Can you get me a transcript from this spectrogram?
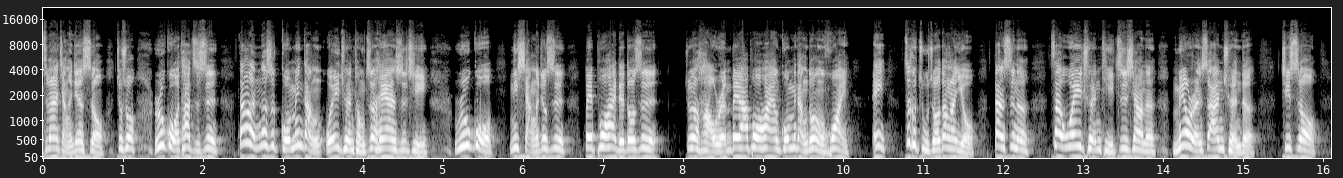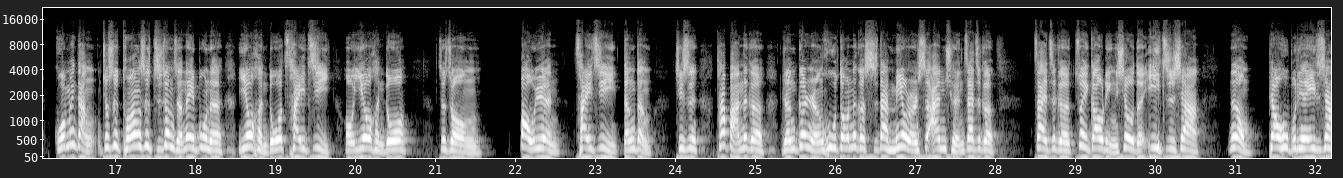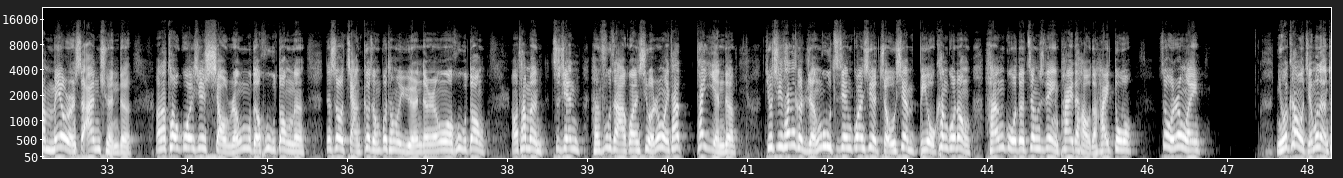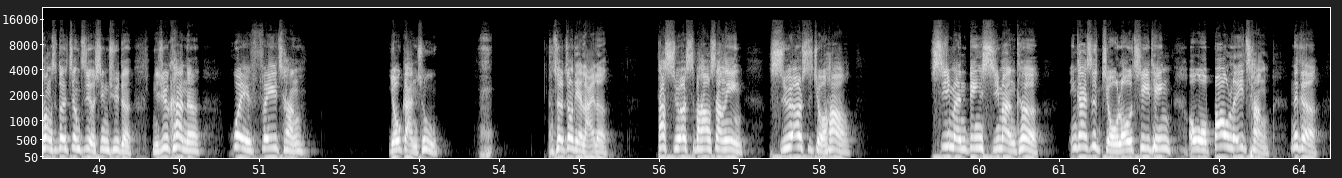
这边要讲一件事哦，就说如果他只是，当然那是国民党威权统治黑暗时期。如果你想的就是被迫害的都是就是好人被他迫害，国民党都很坏。哎，这个主轴当然有，但是呢，在威权体制下呢，没有人是安全的。其实哦，国民党就是同样是执政者内部呢，也有很多猜忌哦，也有很多这种抱怨、猜忌等等。其实他把那个人跟人互动，那个时代没有人是安全，在这个。在这个最高领袖的意志下，那种飘忽不定的意志下，没有人是安全的。然后他透过一些小人物的互动呢，那时候讲各种不同的语言的人物互动，然后他们之间很复杂的关系。我认为他他演的，尤其他那个人物之间关系的轴线，比我看过那种韩国的政治电影拍的好的还多。所以我认为，你会看我节目的人，通常是对政治有兴趣的，你去看呢，会非常有感触。所以重点来了，他十月二十八号上映。十月二十九号，西门町喜满客应该是九楼七厅哦，我包了一场。那个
